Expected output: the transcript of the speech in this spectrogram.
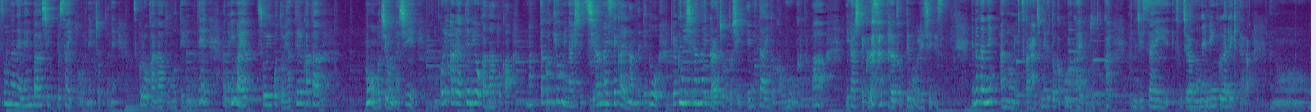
そんなねメンバーシップサイトをねちょっとね作ろうかなと思っているのであの今やそういうことをやってる方ももちろんだしあのこれからやってみようかなとか全く興味ないし知らない世界なんだけど逆に知らないからちょっと知ってみたいとか思う方はいらしてくださったらとっても嬉しいです。でまたねあのいつから始めるとか細かいこととかあの実際そちらのねリンクができたらあの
